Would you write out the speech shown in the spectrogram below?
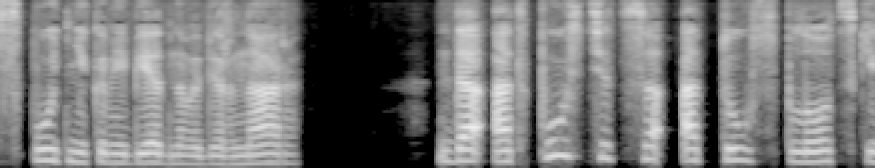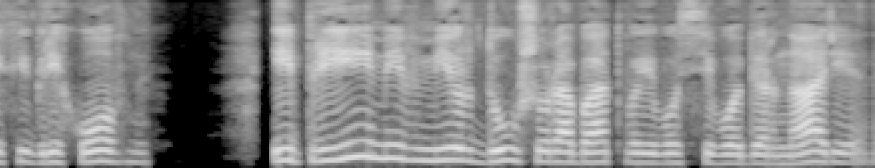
спутниками бедного Бернара, да отпустится от уз плотских и греховных, и прими в мир душу раба твоего сего Бернария,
